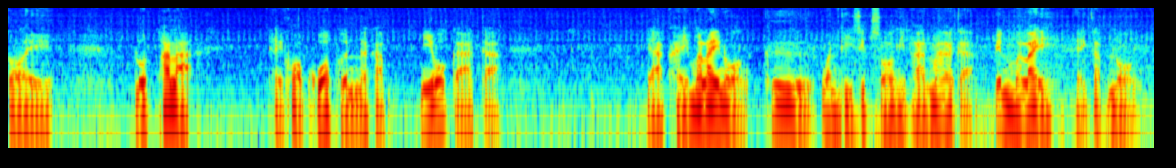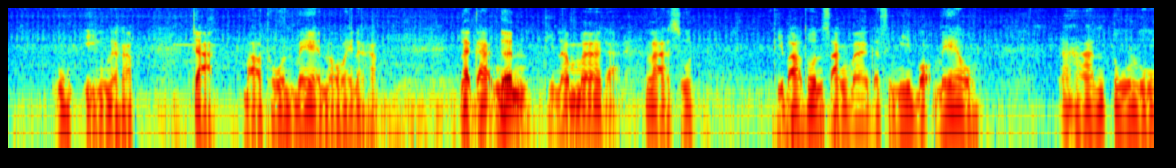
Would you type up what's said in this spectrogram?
ซอยลดภาระให้ครอบครัวเพิ่นนะครับ มีโอกาสกะ อยากให้มาลัยน้อง คือวันที่ 12 ที่ผ่านมากะเป็นมาลัยให้กับน้องอุ้งอิงนะครับ จากบ่าวโทนแบ่น้อยนะครับ แล้วก็เงินที่นำมากะล่าสุดที่บ่าวโทนสั่งมากก็สิมีเบาะแมว อาหารตูหรู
